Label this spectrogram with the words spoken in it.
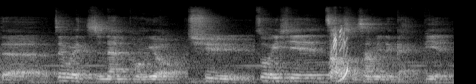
的这位直男朋友去做一些造型上面的改变。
